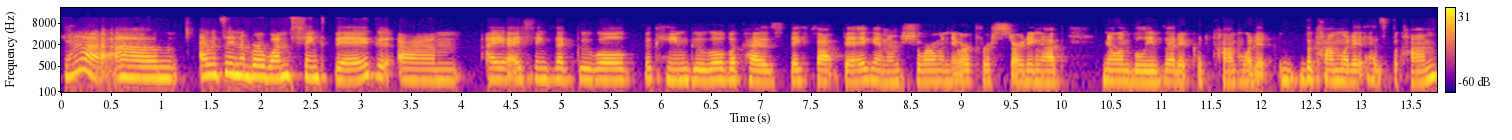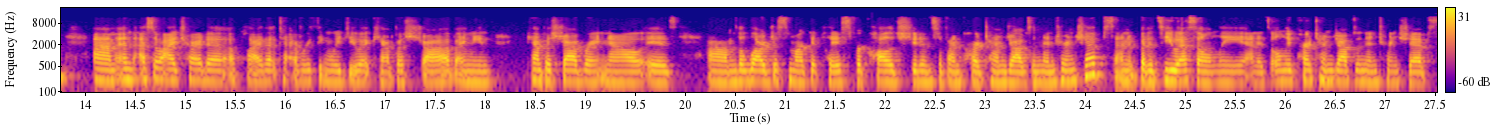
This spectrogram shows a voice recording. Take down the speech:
Yeah, um, I would say number one, think big. Um, I, I, think that Google became Google because they thought big, and I'm sure when they were first starting up, no one believed that it could come what it become what it has become. Um, and so I try to apply that to everything we do at Campus Job. I mean, Campus Job right now is um, the largest marketplace for college students to find part-time jobs and internships, and but it's U.S. only, and it's only part-time jobs and internships,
